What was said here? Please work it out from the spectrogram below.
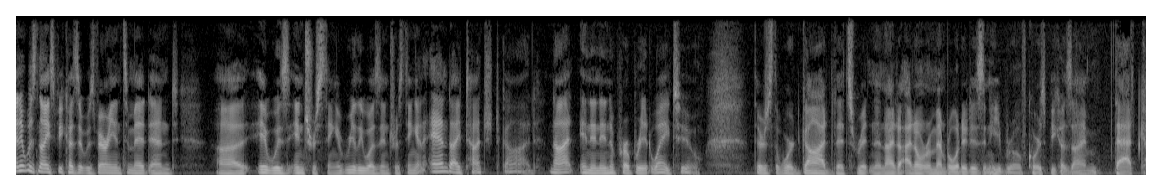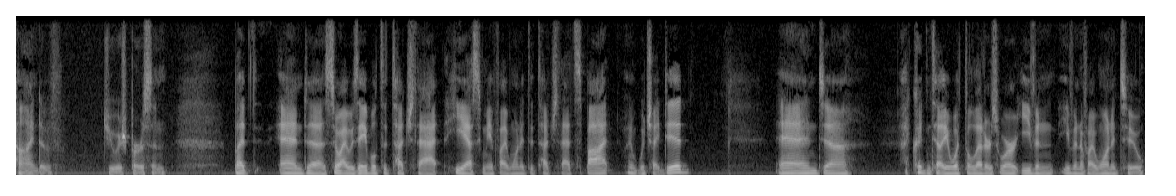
and it was nice because it was very intimate and uh, it was interesting. It really was interesting, and and I touched God, not in an inappropriate way too. There's the word God that's written, and I, I don't remember what it is in Hebrew, of course, because I'm that kind of Jewish person. But and uh, so I was able to touch that. He asked me if I wanted to touch that spot, which I did, and uh, I couldn't tell you what the letters were, even even if I wanted to.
